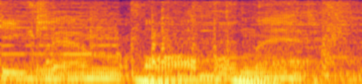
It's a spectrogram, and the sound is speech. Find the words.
Ikke glem å abonnere.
